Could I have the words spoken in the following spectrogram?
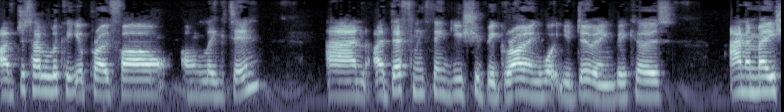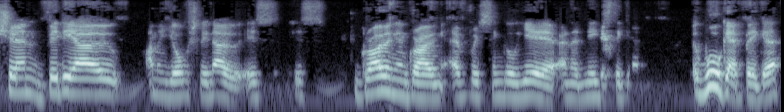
I've just had a look at your profile on LinkedIn and I definitely think you should be growing what you're doing because animation, video, I mean, you obviously know is is growing and growing every single year, and it needs to get, it will get bigger.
